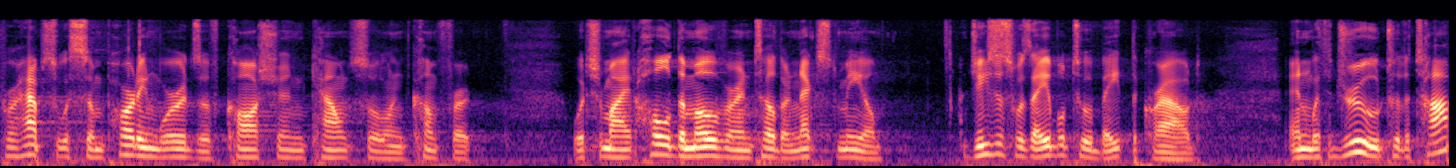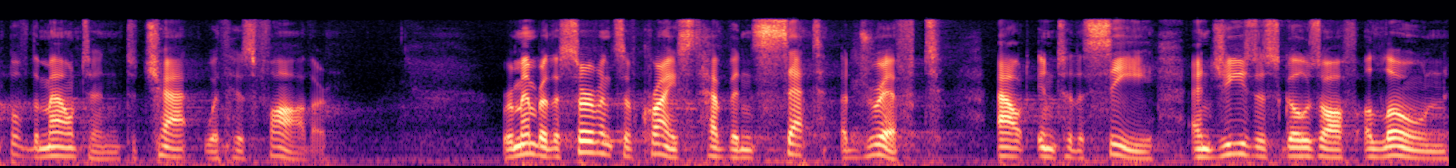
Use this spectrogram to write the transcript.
perhaps with some parting words of caution, counsel, and comfort, which might hold them over until their next meal, Jesus was able to abate the crowd and withdrew to the top of the mountain to chat with his Father. Remember, the servants of Christ have been set adrift out into the sea, and Jesus goes off alone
